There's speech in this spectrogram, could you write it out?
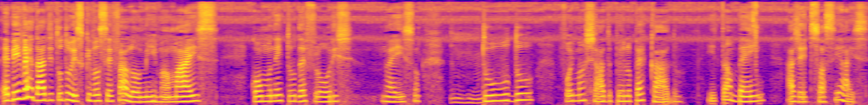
é bem verdade tudo isso que você falou, minha irmã. Mas como nem tudo é flores, não é isso? Uhum. Tudo foi manchado pelo pecado. E também as redes sociais.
